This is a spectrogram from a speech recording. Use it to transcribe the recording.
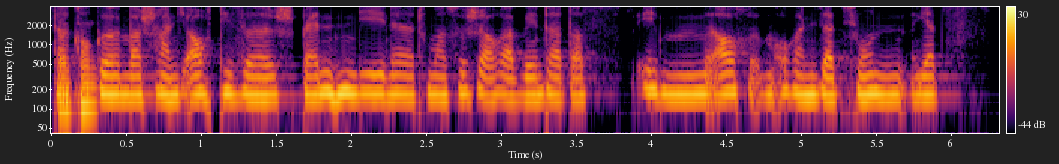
Dazu gehören wahrscheinlich auch diese Spenden, die der Thomas Fischer auch erwähnt hat, dass eben auch Organisationen jetzt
